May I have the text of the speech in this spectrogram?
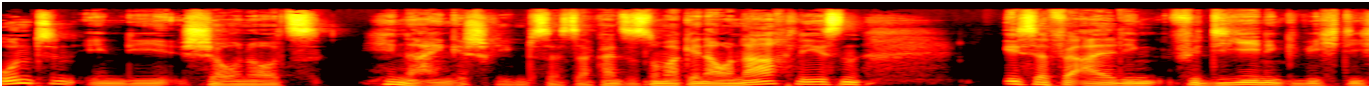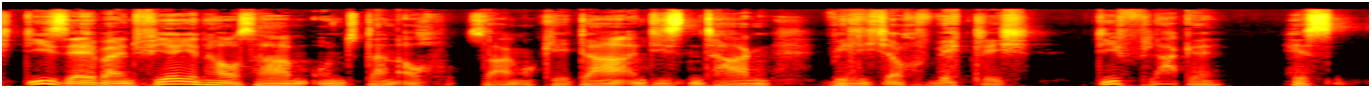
unten in die Show Notes hineingeschrieben. Das heißt, da kannst du es nochmal genau nachlesen. Ist ja für allen Dingen für diejenigen wichtig, die selber ein Ferienhaus haben und dann auch sagen, okay, da an diesen Tagen will ich auch wirklich die Flagge hissen.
